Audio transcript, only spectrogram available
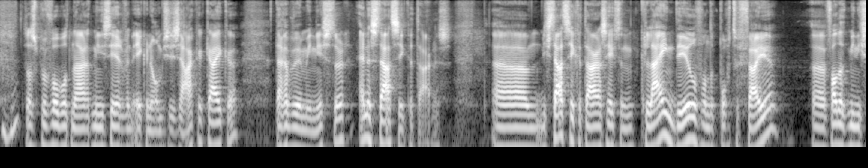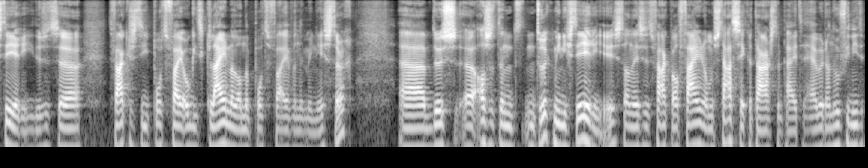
Mm-hmm. Dus als we bijvoorbeeld naar het ministerie van Economische Zaken kijken, daar hebben we een minister en een staatssecretaris. Ehm, die staatssecretaris heeft een klein deel van de portefeuille van het ministerie. Dus het, vaak is die portefeuille ook iets kleiner dan de portefeuille van de minister. Uh, dus uh, als het een, een, druk ministerie is, dan is het vaak wel fijn om een staatssecretaris erbij te hebben. Dan hoef je niet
